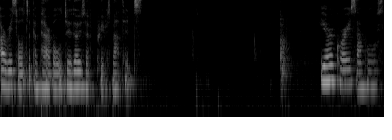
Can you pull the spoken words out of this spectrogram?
our results are comparable to those of previous methods. Here are query samples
